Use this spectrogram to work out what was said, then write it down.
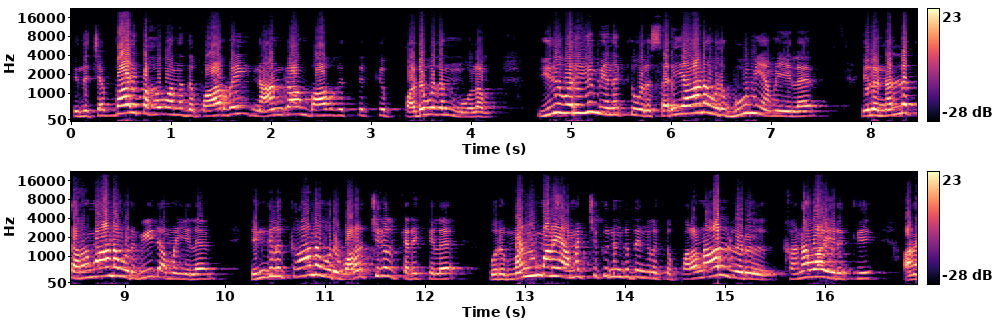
இந்த செவ்வாய் பகவானது பார்வை நான்காம் பாவகத்திற்கு படுவதன் மூலம் இதுவரையும் எனக்கு ஒரு சரியான ஒரு பூமி அமையல இல்லை நல்ல தரமான ஒரு வீடு அமையல எங்களுக்கான ஒரு வளர்ச்சிகள் கிடைக்கல ஒரு மண்மனை அமைச்சுக்கணுங்கிறது எங்களுக்கு பல நாள் ஒரு கனவா இருக்கு. ஆனா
